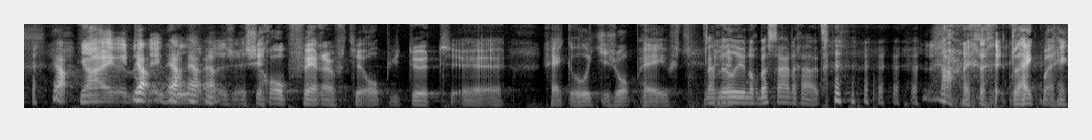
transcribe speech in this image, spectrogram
ja. Ja, ik, Ja, ik ja, bedoel, ja, ja. zich opverft, op je tut, eh, gekke hoedjes op heeft. Daar Eh, wil je nog best aardig uit. Nou, het, het lijkt mij,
